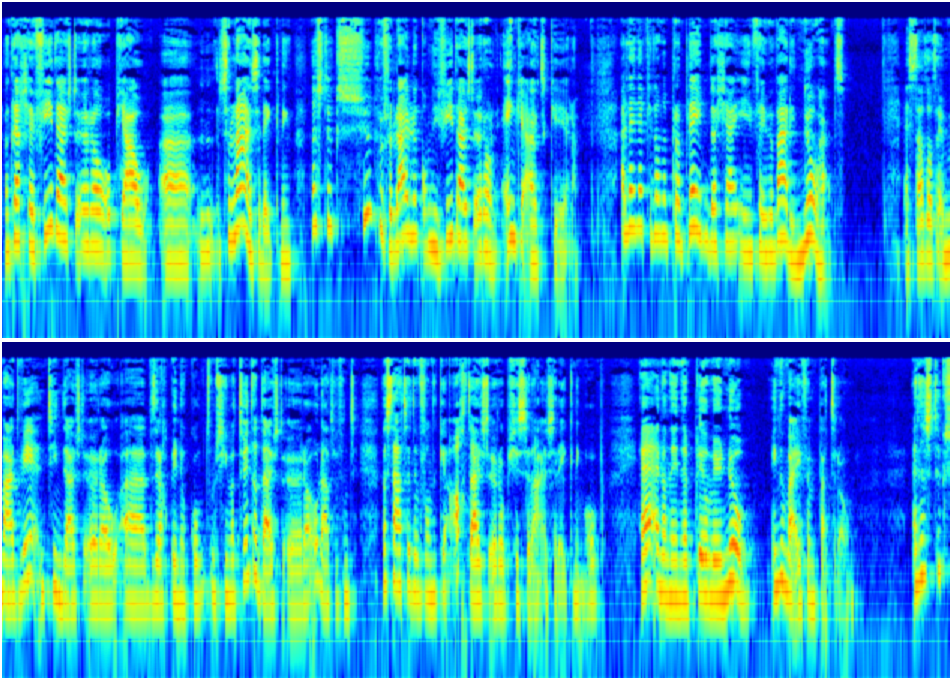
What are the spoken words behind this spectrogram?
Dan krijg jij 4.000 euro op jouw salarisrekening. Dat is natuurlijk super verleidelijk om die 4.000 euro in één keer uit te keren. Alleen heb je dan het probleem dat jij in februari 0 hebt. En stel dat er in maart weer een 10.000 euro uh, bedrag binnenkomt, misschien wel 20.000 euro, laten we van, dan staat er de volgende keer 8.000 euro op je salarisrekening op. Hè? En dan in april weer nul. Ik noem maar even een patroon. En dan is het natuurlijk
